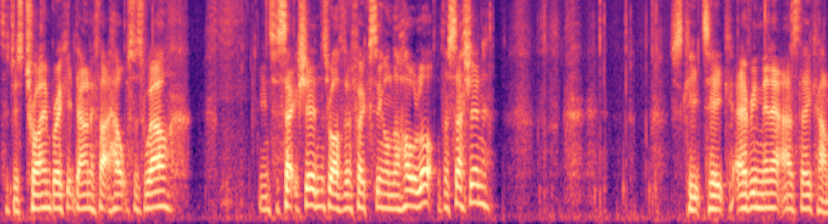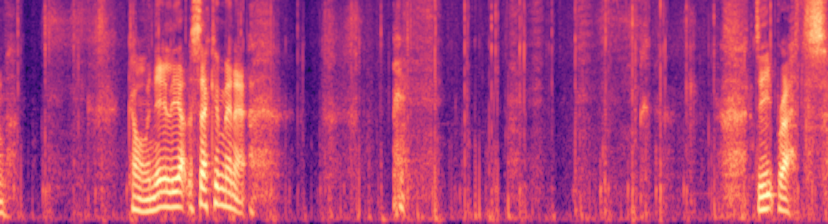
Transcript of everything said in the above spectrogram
So just try and break it down if that helps as well into sections rather than focusing on the whole lot of the session. Just keep take every minute as they come. Come on, we're nearly at the second minute. Deep breaths.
